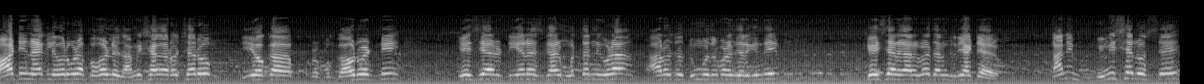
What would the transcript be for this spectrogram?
పార్టీ నాయకులు ఎవరు కూడా పొగడలేదు. అమిత్ షా గారు వచ్చారు. ఈ యొక్క గవర్నమెంట్ని కేసీఆర్ టీఆర్ఎస్ గారు మొత్తాన్ని కూడా ఆ రోజు దుమ్ము దులపడం జరిగింది. కేసీఆర్ గారు కూడా దానికి రియాక్ట్ అయ్యారు. కానీ మినిస్టర్లు వస్తే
